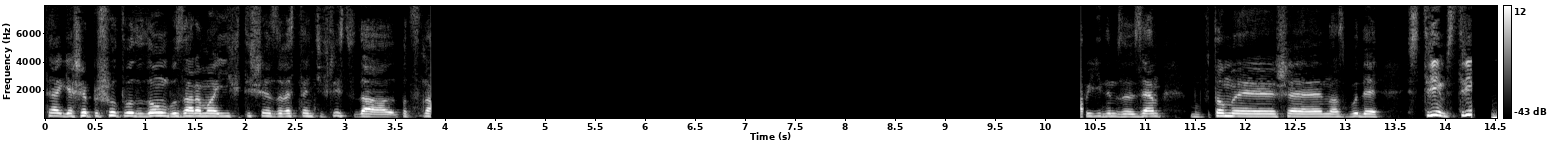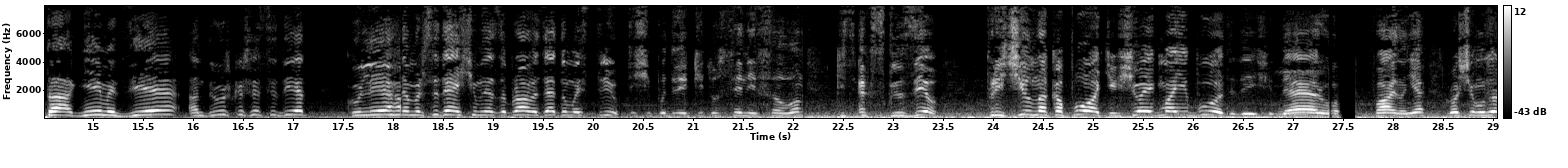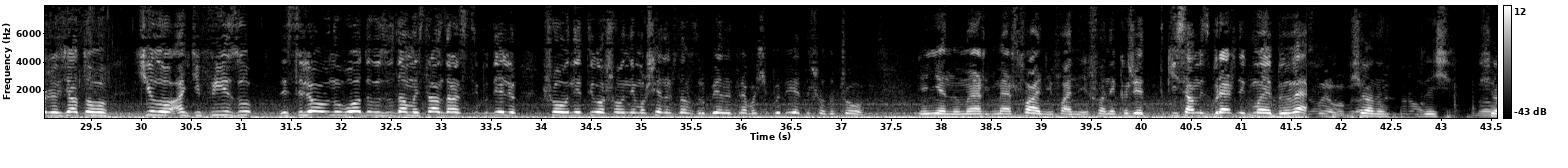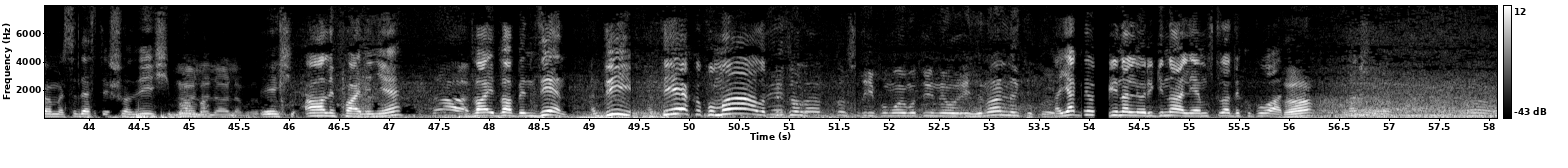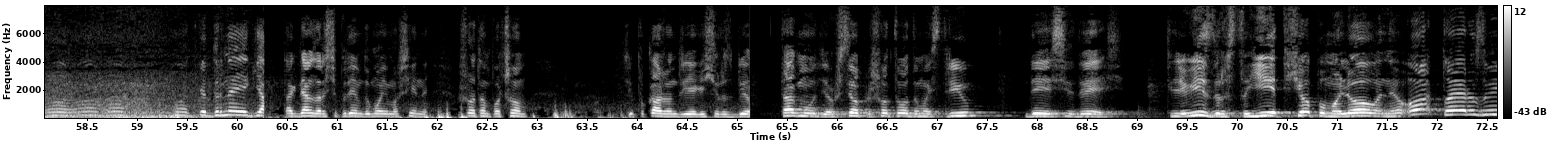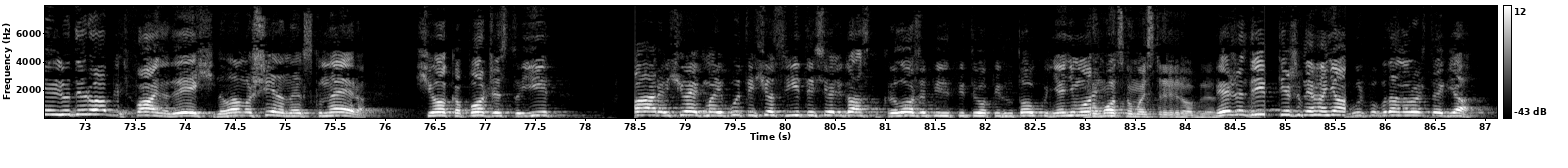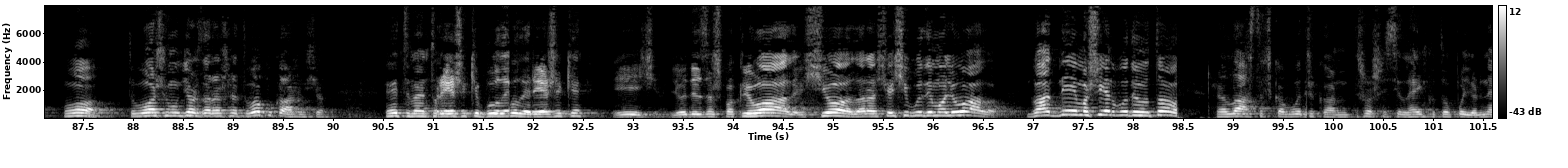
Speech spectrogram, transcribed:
Так, я ще прийшов туди додому, бо зараз маю їхати ще завести антифріз туди пацана. Поїдемо завеземо, бо потім е, ще у нас буде стрім, стрім. Так, німець є, Андрюшка ще сидить, колега на Мерседесі мене забрав, везе до майстрів. Ти ще подиви, який тут синій салон, якийсь ексклюзив, причіл на капоті, що як має бути, де ще дерево. Файно, ні? Коротше, молодежі взяв того тіло антифрізу, дистильовану воду, з вода майстрам, зараз ці поділю, що вони ти, що вони машини що там зробили, треба ще подивити, що до чого. Ні, ні, ну мер, мер файний, файний, що не кажи, такий самий збережник моє БМВ. Що не? Двічі. Що, Мерседес, ти що, двічі, бомба. Двічі, але файний, ні? Так. 2,2 бензин. Андрій, тихо, помалу, придурок. Ну, Смотри, по-моєму, ти не оригінальний купив. А як не оригінальний оригінальний, я йому сказав, де купувати. Так? Так що. Таке дурне, як я. Так, йдемо зараз ще подивимо до моєї машини, що там по чому. Чи покажу Андрій, як я ще розбив. Так, молодіж, все, прийшов того до майстрів. Десь, десь. Телевізор стоїть, все помальоване. О, то я розумію, люди роблять. Файно, дивись. Нова машина на ексконейра. Що, капот же стоїть. Фари, що як має бути, що світить, все елегантно. Крило вже під, під його підготовку, ні, не може. Ну, моцно майстри роблять. Ви ж, Андрій, ти ж не ганяв, будеш попадав на рожь, так як я. О, то ваша молодь зараз ще того покажу що. Це мене то рижики були, були рижики. І люди зашпаклювали, що, зараз що ще буде малювало. Два дні машина буде готова. Ще ласточка буде шикарна. Ти що ще сіленько то полірне.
